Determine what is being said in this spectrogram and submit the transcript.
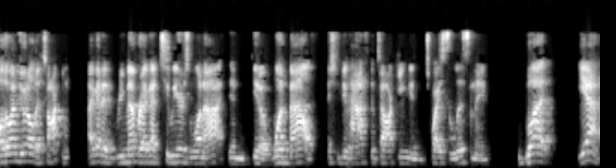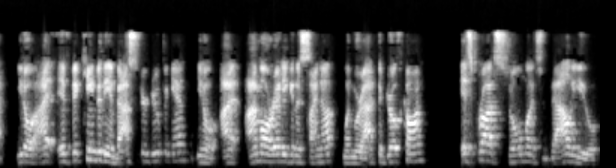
although I'm doing all the talking, I got to remember I got two ears one eye and, you know, one mouth. I should do half the talking and twice the listening. But yeah, you know, I, if it came to the ambassador group again, you know, I, I'm already going to sign up when we're at the growth con. It's brought so much value,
